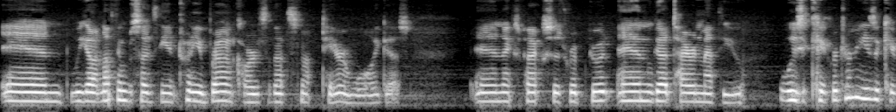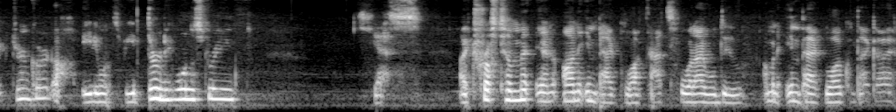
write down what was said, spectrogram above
And we got nothing besides the Antonio Brown card, so that's not terrible, I guess. And next pack says Rip Through And we got Tyron Matthew. Oh, he's a kick return. He's a kick return card. Oh, ah, 81 speed, 31 strength. Yes. I trust him and on impact block. That's what I will do. I'm going to impact block with that guy.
